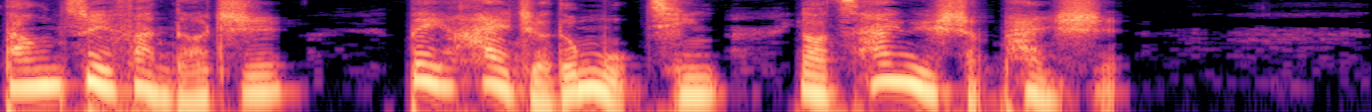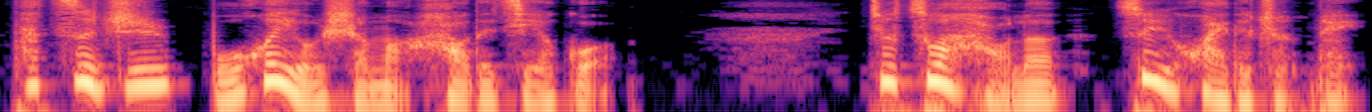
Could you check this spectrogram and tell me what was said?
当罪犯得知被害者的母亲要参与审判时，他自知不会有什么好的结果，就做好了最坏的准备，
